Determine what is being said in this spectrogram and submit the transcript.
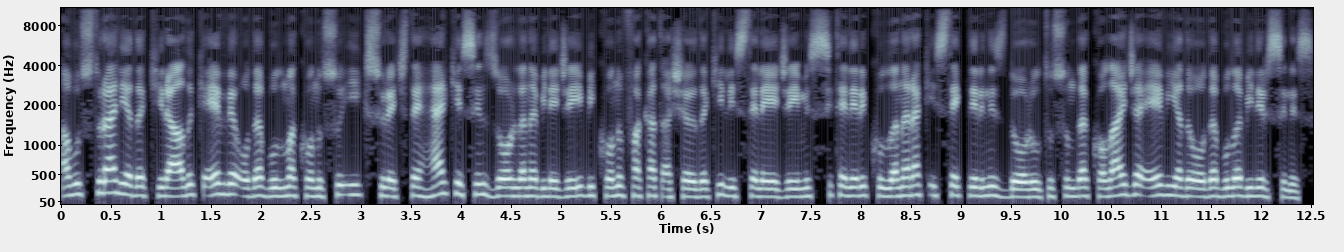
Avustralya'da kiralık ev ve oda bulma konusu ilk süreçte herkesin zorlanabileceği bir konu fakat aşağıdaki listeleyeceğimiz siteleri kullanarak istekleriniz doğrultusunda kolayca ev ya da oda bulabilirsiniz.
